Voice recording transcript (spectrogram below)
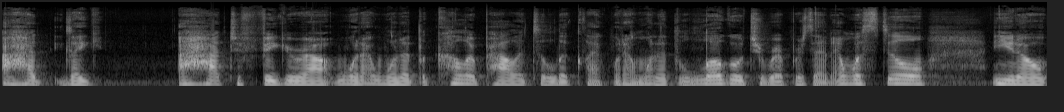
i had like I had to figure out what I wanted the color palette to look like, what I wanted the logo to represent, and was still, you know,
